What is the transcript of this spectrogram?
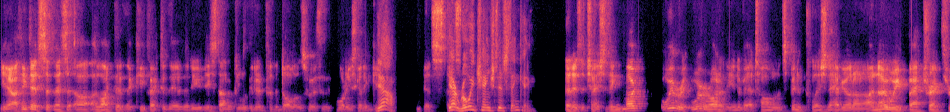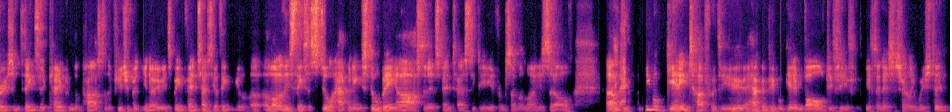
Yeah, I think that's that's uh, I like that the key factor there that he, he started to look at it for the dollars worth of what he's going to get. Yeah, that's, that's yeah, it really changed his thinking. That is a change to think, Mike we were we were right at the end of our time, and it's been a pleasure to have you on. I know we've backtracked through some things that came from the past to the future, but you know it's been fantastic. I think a lot of these things are still happening, still being asked, and it's fantastic to hear from someone like yourself. Um, Thank you. people get in touch with you? How can people get involved if if, if they necessarily wish to?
